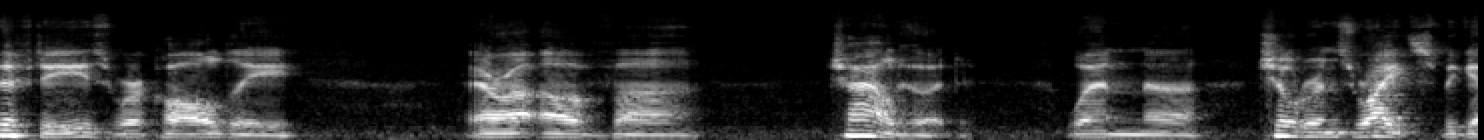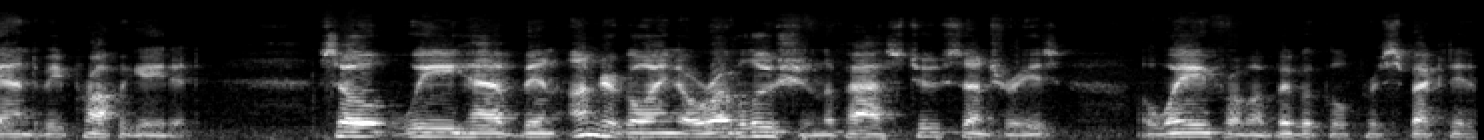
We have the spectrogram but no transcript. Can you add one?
50s were called the era of uh, childhood, when uh, children's rights began to be propagated. So we have been undergoing a revolution the past two centuries away from a biblical perspective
